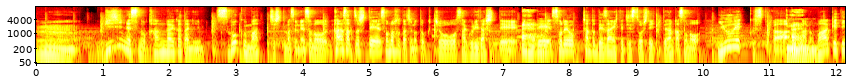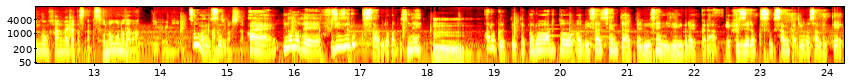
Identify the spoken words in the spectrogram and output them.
うんビジネスの考え方にすごくマッチしてますよね。その観察してその人たちの特徴を探り出してでそれをちゃんとデザインして実装していってなんかその UX とか、はいあのマーケティングの考え方なんかそのものだなっていうふうにそうなんですよ感じました。はい、なので、富士ゼロックスさんとかですね、う。うん。パルクって言って、パロアルトリサーチセンターっていうのを2002年ぐらいからえフジゼロックス傘下に収めて、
